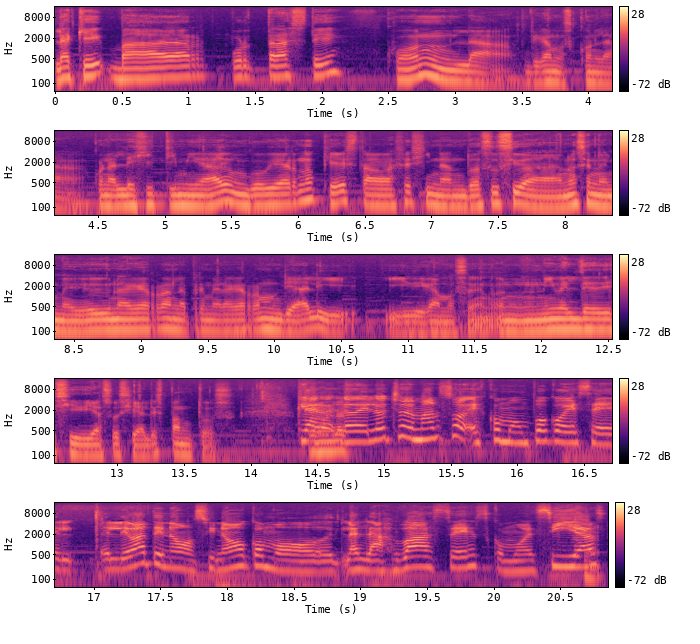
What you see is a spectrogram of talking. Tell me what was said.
la que va a dar por traste con la, digamos, con la, con la legitimidad de un gobierno que estaba asesinando a sus ciudadanos en el medio de una guerra, en la Primera Guerra Mundial y, y digamos, en, un nivel de desidia social espantoso. Claro, lo del 8 de marzo es como un poco ese, el, el debate no, sino como las bases, como decías,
